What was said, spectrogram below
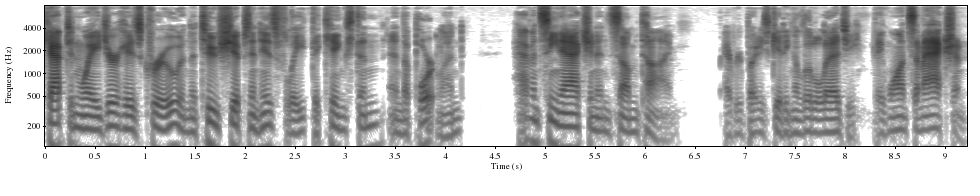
Captain Wager, his crew, and the two ships in his fleet, the Kingston and the Portland, haven't seen action in some time. Everybody's getting a little edgy. They want some action.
